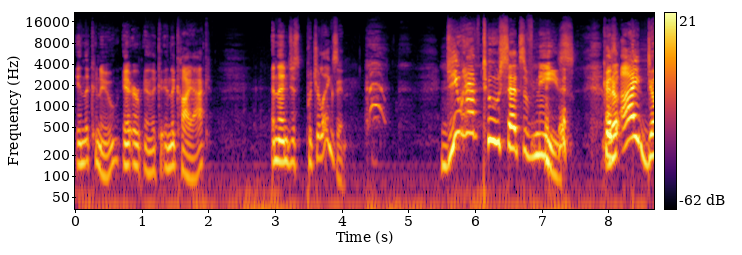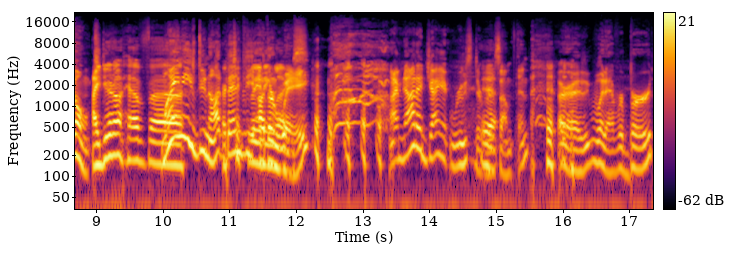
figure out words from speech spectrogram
in the canoe or in the in the kayak, and then just put your legs in. Do you have two sets of knees? Because I don't. I do not have. Uh, My knees do not bend the other legs. way. I'm not a giant rooster Yeah. or something, or a whatever bird.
